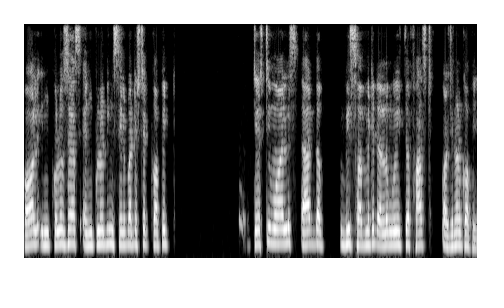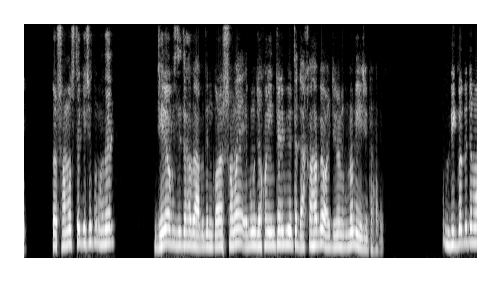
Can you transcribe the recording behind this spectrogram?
all enclosures including self-attested copy testimonials are the be submitted along with the first original copy. তো সমস্ত কিছু তোমাদের জেরক্স দিতে হবে আবেদন করার সময় এবং যখন ইন্টারভিউতে দেখা হবে অরিজিনালগুলো নিয়ে যেতে হবে বিজ্ঞপ্তি জন্য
